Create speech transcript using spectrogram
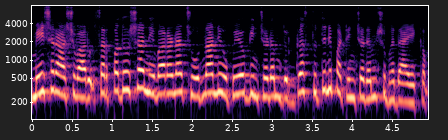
మేషరాశివారు సర్పదోష నివారణ చూర్ణాన్ని ఉపయోగించడం దుర్గస్థుతిని పఠించడం శుభదాయకం.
